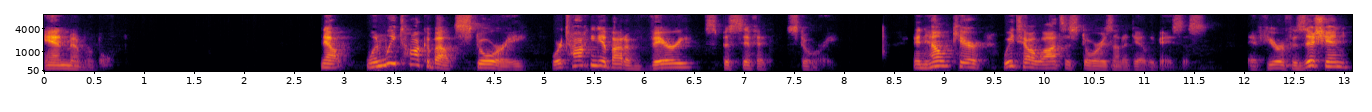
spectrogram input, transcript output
and memorable. Now, when we talk about story, we're talking about a very specific story. In healthcare, we tell lots of stories on a daily basis. If you're a physician,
